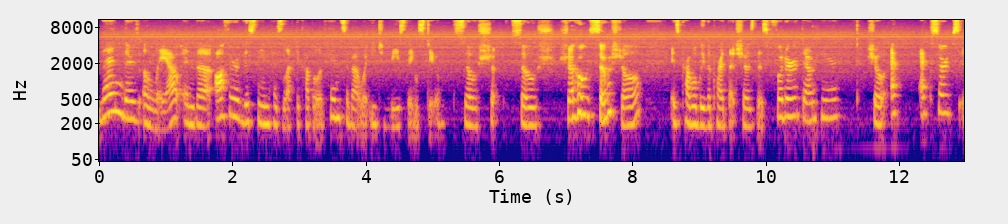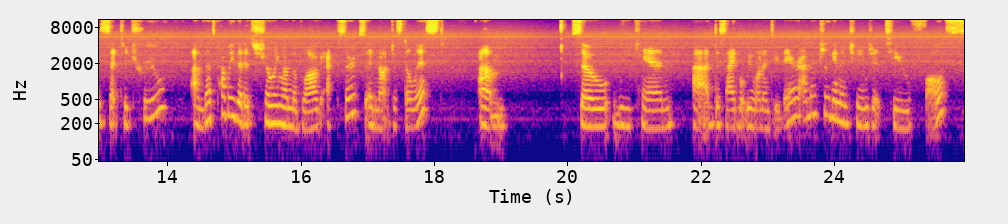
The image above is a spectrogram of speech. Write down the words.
Then there's a layout, and the author of this theme has left a couple of hints about what each of these things do. So, sh so sh show social is probably the part that shows this footer down here. Show excerpts is set to true. Um, that's probably that it's showing on the blog excerpts and not just a list. Um, so we can uh, decide what we want to do there. I'm actually going to change it to false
